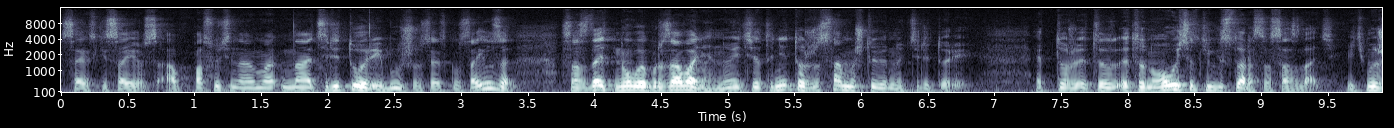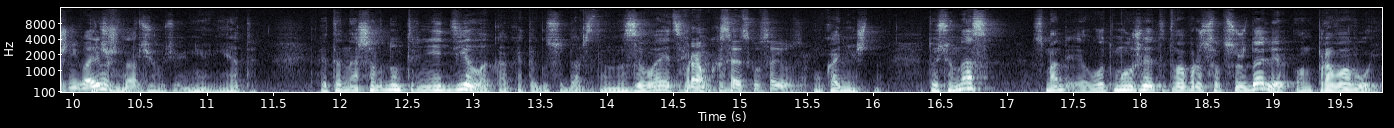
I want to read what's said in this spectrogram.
Советский Союз, а по сути на, на территории бывшего Советского Союза создать новое образование. Но ведь это не то же самое, что вернуть территории. Это, тоже, это, это новое все-таки государство создать. Ведь мы же не говорим, почему, что... Почему? Нет. Это наше внутреннее дело, как это государство называется. В рамках как... Советского Союза. Ну, конечно. То есть у нас, смотри, вот мы уже этот вопрос обсуждали, он правовой.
